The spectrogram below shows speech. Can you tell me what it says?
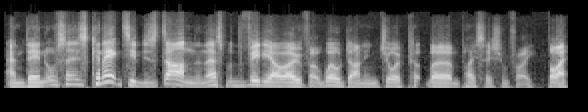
and then all of a sudden it's connected, it's done, and that's the video over. Well done, enjoy um, PlayStation 3. Bye.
